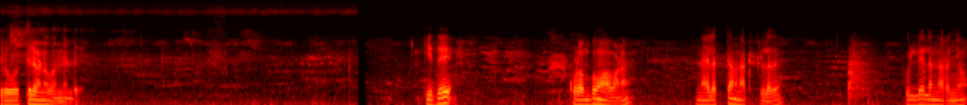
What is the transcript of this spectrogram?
ഗ്രോത്തിലാണ് വന്നിട്ടുണ്ട് ഇത് കുളമ്പ് മാവാണ് നിലത്താണ് നട്ടിട്ടുള്ളത്. പുല്ലെല്ലാം നിറഞ്ഞു.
